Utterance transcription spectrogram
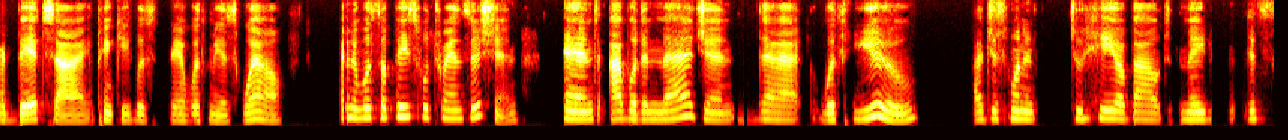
at bedside. Pinky was there with me as well. And it was a peaceful transition And I would imagine that with you, I just wanted to hear about maybe just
